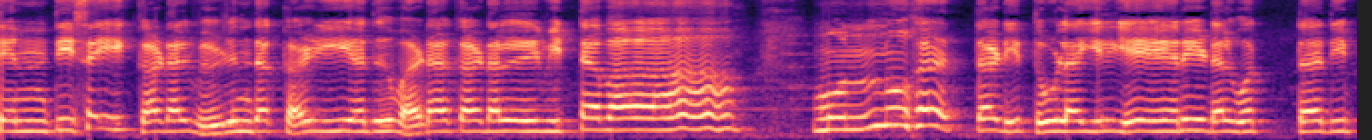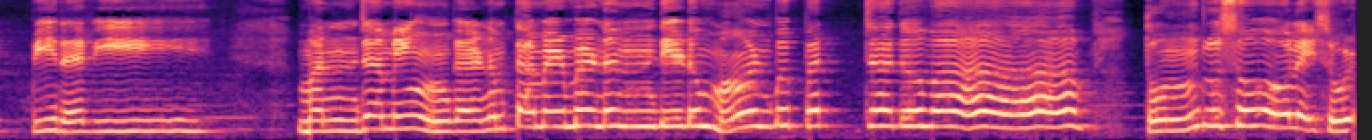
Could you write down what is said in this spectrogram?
தென் திசை கடல் விழுந்த கழியது வடகடல் விட்டவா? முன்னுகத்தடி துளையில் ஏறிடல் ஒத்ததி பிறவி. மன்றமெங்கனும் தமிழ் மணந்திடும் மாண்பு பெற்ற பெற்றதுவா தொன்று சோலை சுழ்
